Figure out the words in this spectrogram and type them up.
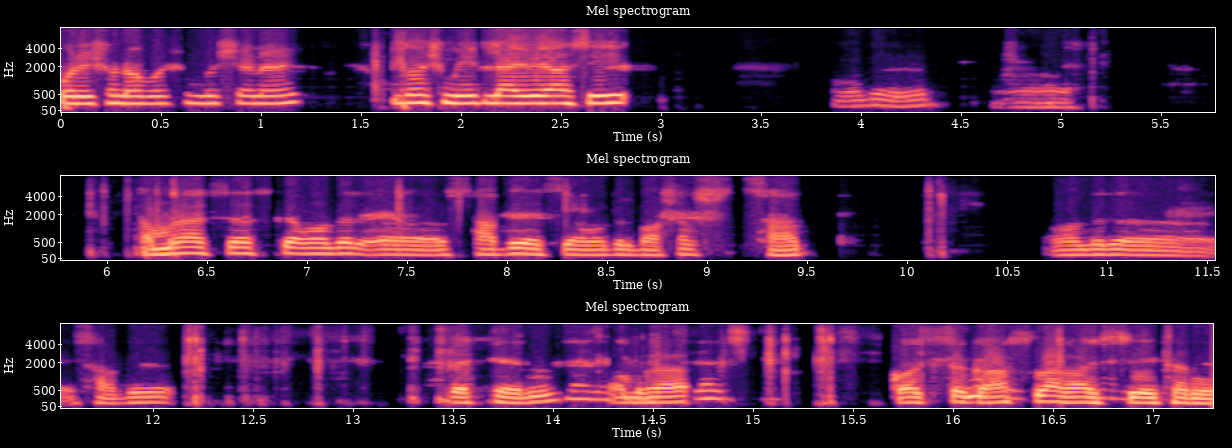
পড়ে শোনাবো, সমস্যা নাই। দশ মিনিট লাইভে আছি। আমাদের আমরা আছি আজকে আমাদের ছাদে আছি, আমাদের বাসার ছাদ। আমাদের ছাদে দেখেন আমরা কয়েকটা গাছ লাগাইছি এখানে।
